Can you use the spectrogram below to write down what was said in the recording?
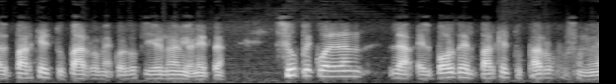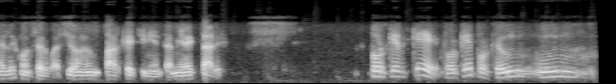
al parque de Tuparro, me acuerdo que iba en una avioneta, supe cuál era el borde del parque de Tuparro por su nivel de conservación, un parque de 500 mil hectáreas. ¿Por qué? ¿Por qué? Porque un,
